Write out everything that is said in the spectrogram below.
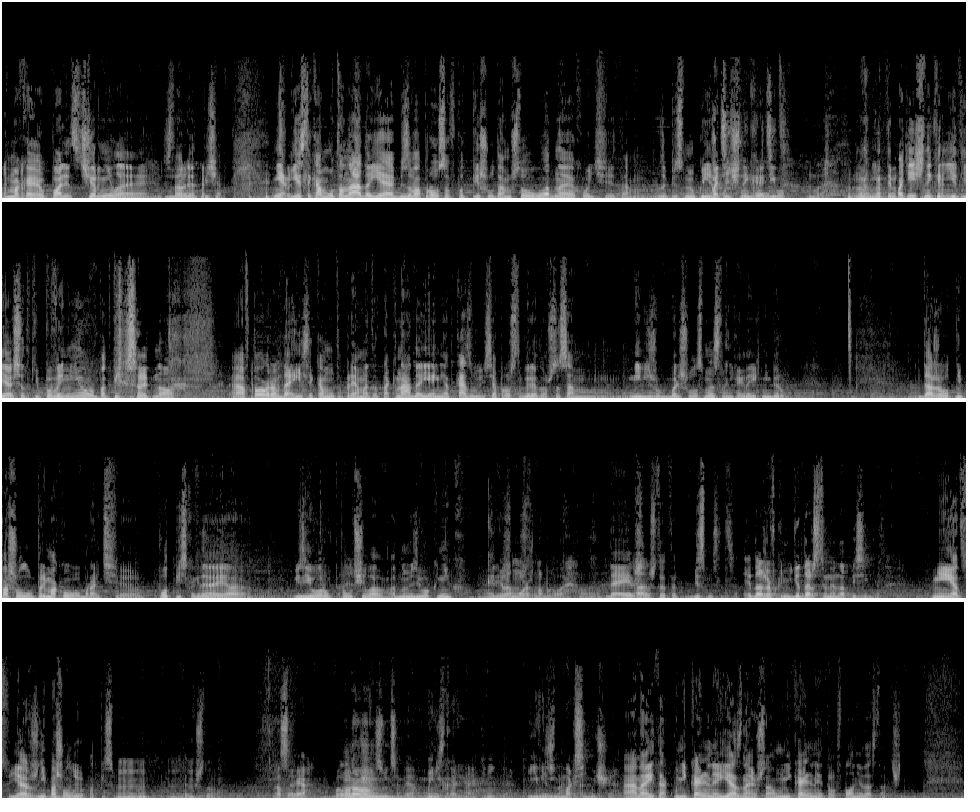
Макаю палец чернила ставлю отпечаток. Нет, если кому-то надо, я без вопросов подпишу там что угодно, хоть там записную книжку. Ипотечный кредит. Ну нет, ипотечный кредит я все-таки повременю подписывать, но автограф, да, если кому-то прям это так надо, я не отказываюсь, я просто говорю о том, что сам не вижу большого смысла, никогда их не беру. Даже вот не пошел у Примакова брать э, подпись, когда я из его рук получила одну из его книг. Я Когда решил, можно что... было. Да, я решил, а... что это бессмыслица. И даже в книге дарственной надписи нет. Нет, я же не пошел mm-hmm. ее подписывать. Mm-hmm. Mm-hmm. Так что. А зря. Была ну, бы сейчас у тебя уникальная книга Евгения Максимовича. Она и так уникальная, я знаю, что она уникальная, этого вполне достаточно.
